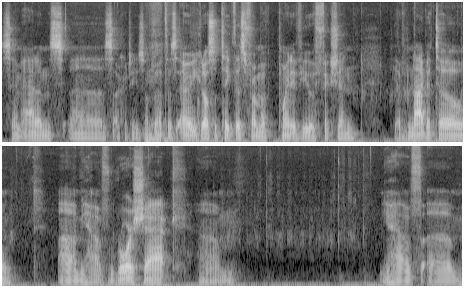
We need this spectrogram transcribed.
Sam Adams, uh, Socrates, John the Baptist. Oh, you could also take this from a point of view of fiction. You have Nagato. Um, you have Rorschach. Um, you have, um,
